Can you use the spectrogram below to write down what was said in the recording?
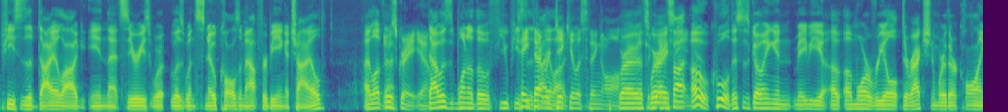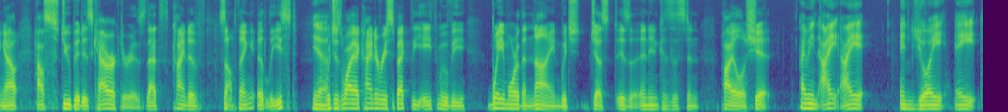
pieces of dialogue in that series wa- was when Snoke calls him out for being a child. I love that. It was great. Yeah, That was one of the few pieces take of that ridiculous thing off. where That's where I thought, scene, yeah. oh, cool, this is going in maybe a, a more real direction where they're calling out how stupid his character is. That's kind of something, at least. Yeah. Which is why I kind of respect the eighth movie way more than nine, which just is an inconsistent pile of shit. I mean, I I enjoy eight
